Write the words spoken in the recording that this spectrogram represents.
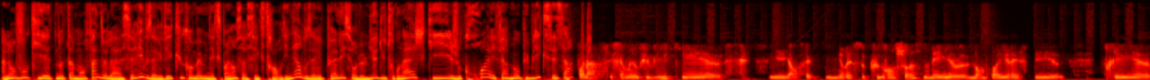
Alors vous qui êtes notamment fan de la série, vous avez vécu quand même une expérience assez extraordinaire. Vous avez pu aller sur le lieu du tournage qui, je crois, est fermé au public, c'est ça? Voilà, c'est fermé au public et euh, c'est en fait il ne reste plus grand chose, mais euh, l'endroit est resté euh, très euh,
